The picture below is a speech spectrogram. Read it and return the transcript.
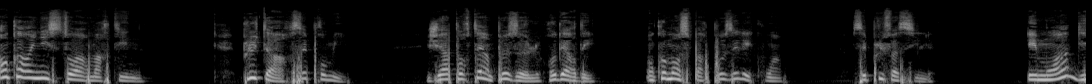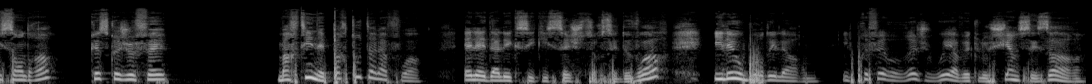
Encore une histoire, Martine. Plus tard, c'est promis. J'ai apporté un puzzle, regardez. On commence par poser les coins. C'est plus facile. Et moi, dit Sandra, qu'est-ce que je fais? Martine est partout à la fois. Elle aide Alexis qui sèche sur ses devoirs. Il est au bord des larmes. Il préférerait jouer avec le chien César.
